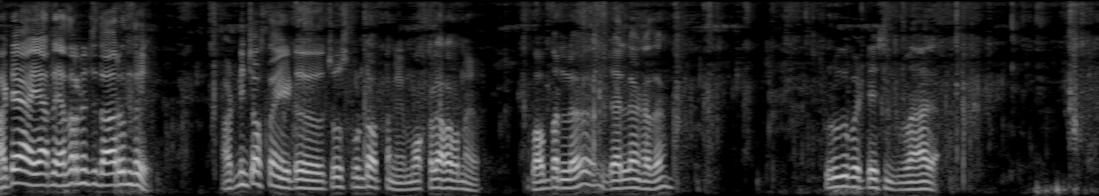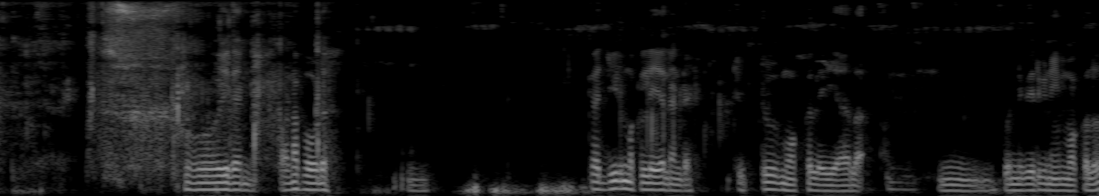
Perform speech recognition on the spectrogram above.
అటే ఎద- ఎదర నుంచి దారి ఉంది. అటు నుంచి వస్తాయి ఇటు చూసుకుంటూ వస్తాయి. మొక్కలు ఎలా ఉన్నాయో బొబ్బర్లు జల్లాం కదా. పురుగు పెట్టేసింది బాగా ఓ ఇదండి. పండపోడు కజ్జీడి మొక్కలు వేయాలండి. చుట్టూ మొక్కలు వేయాల. కొన్ని విరిగినాయి మొక్కలు.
